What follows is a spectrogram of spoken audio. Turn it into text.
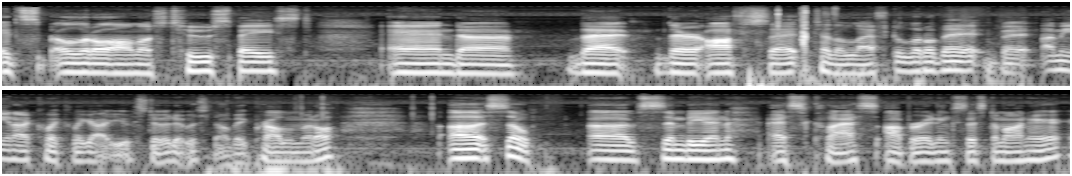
it's a little almost too spaced, and uh, that they're offset to the left a little bit, but I mean, I quickly got used to it. It was no big problem at all. Uh, so, uh, Symbian S-Class operating system on here.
